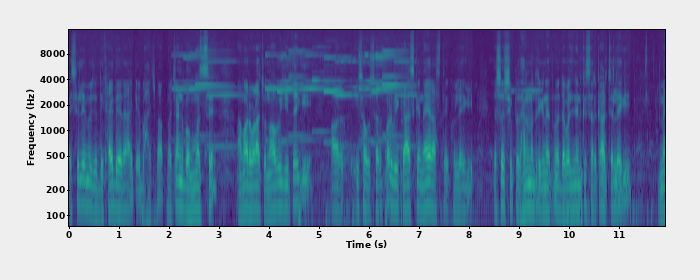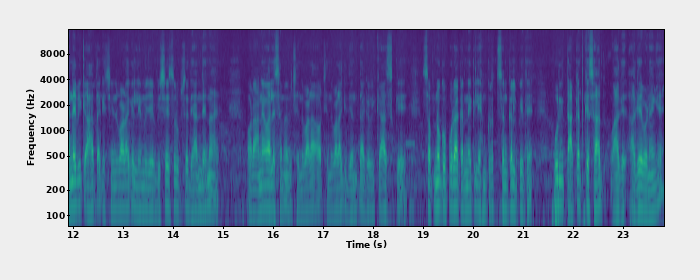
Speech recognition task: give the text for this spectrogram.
इसलिए मुझे दिखाई दे रहा है कि भाजपा प्रचंड बहुमत से अमरवाड़ा चुनाव भी जीतेगी और इस अवसर पर विकास के नए रास्ते खुलेगी। यशस्वी प्रधानमंत्री के नेतृत्व में डबल इंजन की सरकार चलेगी। मैंने भी कहा था कि छिंदवाड़ा के लिए मुझे विशेष रूप से ध्यान देना है। और आने वाले समय में छिंदवाड़ा और छिंदवाड़ा की जनता के विकास के सपनों को पूरा करने के लिए हम कृत संकल्पित हैं। पूरी ताकत के साथ आगे आगे बढ़ेंगे।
